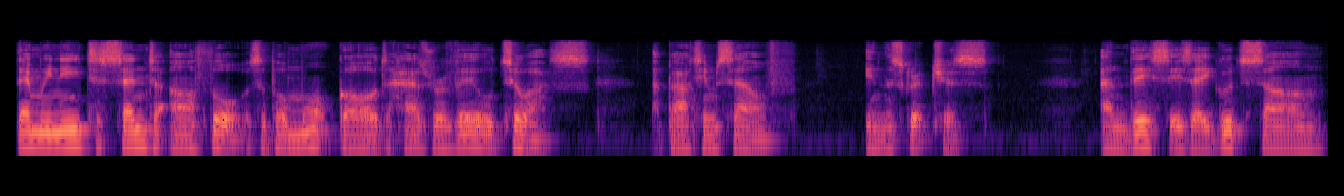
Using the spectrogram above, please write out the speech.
then we need to center our thoughts upon what God has revealed to us about himself in the scriptures. And this is a good psalm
